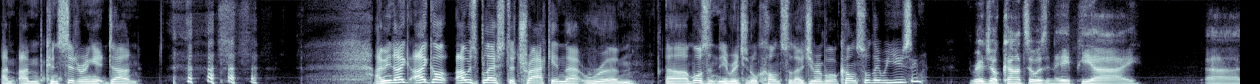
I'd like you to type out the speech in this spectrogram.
I'm I'm considering it done. I mean, I, I got I was blessed to track in that room. Uh, wasn't the original console though. Do you remember what console they were using? Original console was an API. Uh,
